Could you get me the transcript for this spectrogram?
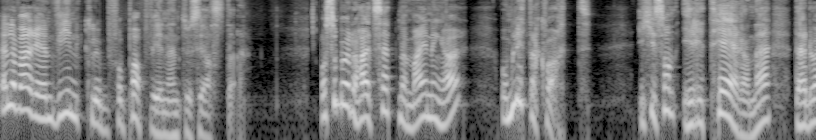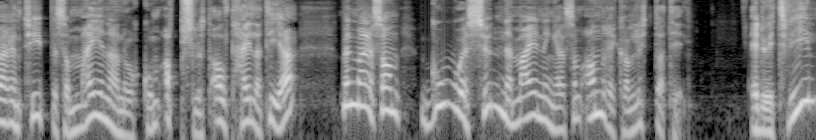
eller være i en vinklubb for pappvinentusiaster. Og så bør du ha et sett med meninger om litt av hvert. Ikke sånn irriterende der du er en type som mener noe om absolutt alt hele tida, men mer sånn gode, sunne meninger som andre kan lytte til. Er du i tvil,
